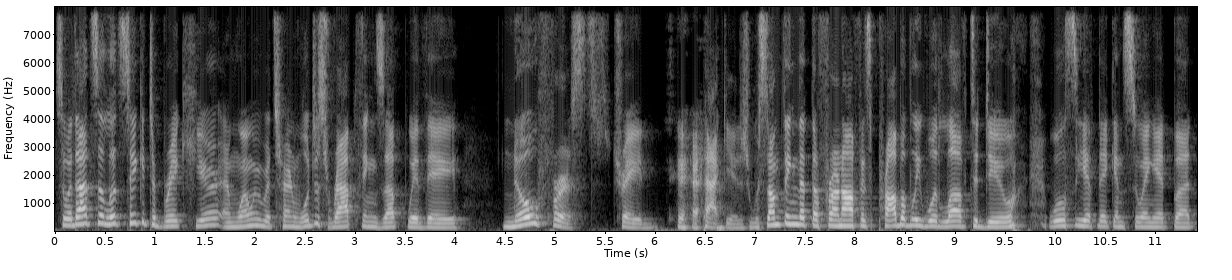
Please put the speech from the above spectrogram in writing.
So with that said, let's take it to break here. And when we return, we'll just wrap things up with a no first trade package, something that the front office probably would love to do. We'll see if they can swing it, but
